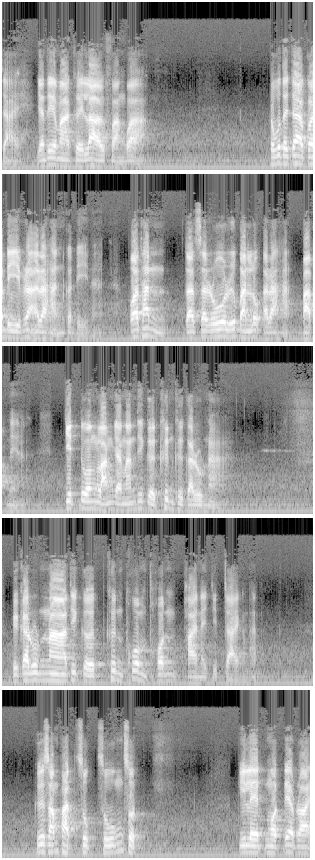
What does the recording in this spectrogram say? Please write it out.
ใจ อย่างที่มาเคยเล่าให้ฟังว่า พระพุทธเจ้าก็ดีพระอรหันต์ก็ดีนะพอท่านตรัสรู้หรือบรรลุอรหันต์ปั๊บเนี่ยจิตดวงหลังจากนั้นที่เกิดขึ้นคือกรุณา คือกรุณาที่เกิดขึ้นท่วมท้นภายในจิตใจของท่าน คือสัมผัสสุขสูงสุด กิเลสหมดเรียบร้อย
